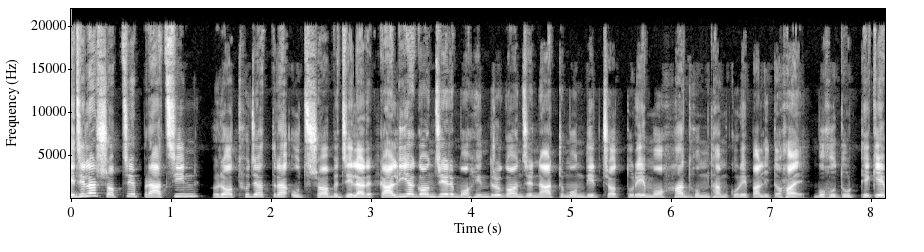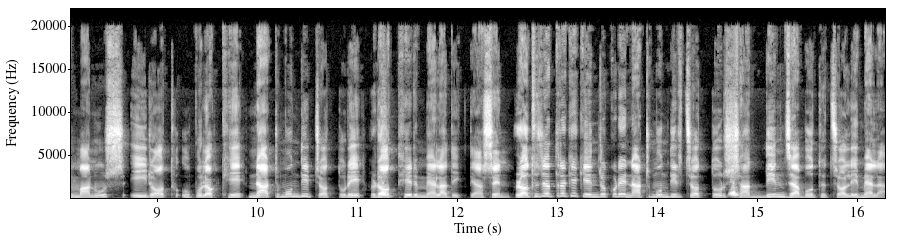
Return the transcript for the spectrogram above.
এ জেলার সবচেয়ে প্রাচীন রথযাত্রা উৎসব জেলার কালিয়াগঞ্জের মহেন্দ্রগঞ্জ নাট মন্দির চত্বরে মহা ধুমধাম করে পালিত হয়। বহু দূর থেকে মানুষ এই রথ উপলক্ষে নাট মন্দির চত্বরে রথের মেলা দেখতে আসেন। রথযাত্রাকে কেন্দ্র করে নাট মন্দির চত্বর সাত দিন যাবৎ চলে মেলা।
